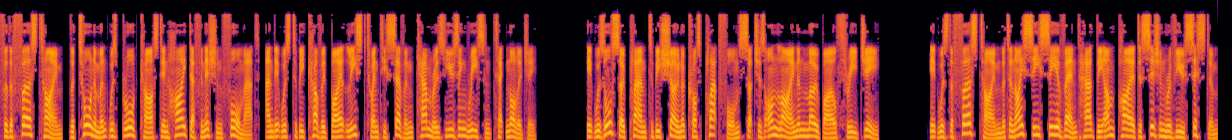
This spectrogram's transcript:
For the first time, the tournament was broadcast in high-definition format, and it was to be covered by at least 27 cameras using recent technology. It was also planned to be shown across platforms such as online and mobile 3G. It was the first time that an ICC event had the Umpire Decision Review System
